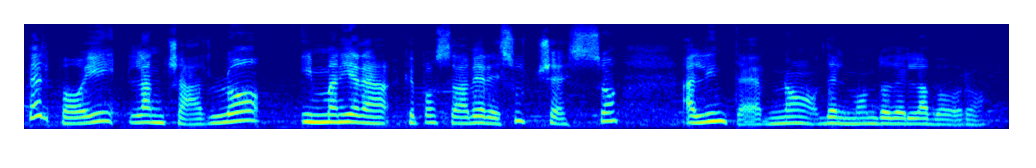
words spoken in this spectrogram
per poi lanciarlo in maniera che possa avere successo all'interno del mondo del lavoro.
